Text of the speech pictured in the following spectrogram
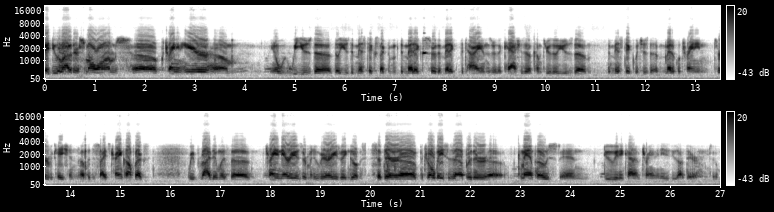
They do a lot of their small arms uh, training here. Um, you know, we use the they'll use the mystics like the, the medics or the medic battalions or the caches that'll come through. They'll use the the mystic, which is the medical training certification up at the site's training complex. We provide them with uh, training areas or maneuver areas. They can go up and set their uh, patrol bases up or their uh, command posts and do any kind of training they need to do out there. So,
